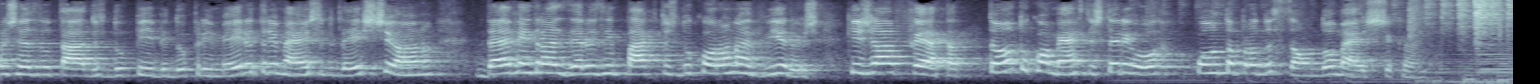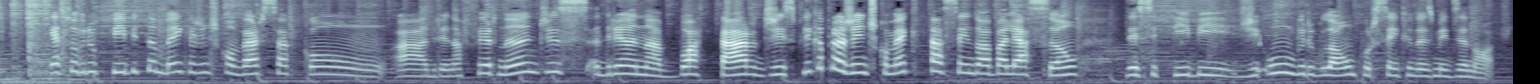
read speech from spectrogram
os resultados do PIB do primeiro trimestre deste ano devem trazer os impactos do coronavírus, que já afeta tanto o comércio exterior quanto a produção doméstica. É sobre o PIB também que a gente conversa com a Adriana Fernandes. Adriana, boa tarde. Explica para a gente como é que está sendo a avaliação desse PIB de 1,1% em 2019.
